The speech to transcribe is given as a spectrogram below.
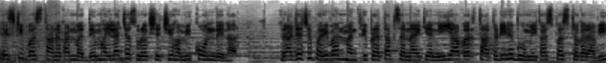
एस टी बस स्थानकांमध्ये महिलांच्या सुरक्षेची हमी कोण देणार? राज्याचे परिवहन मंत्री प्रताप सरनाईक यांनी यावर तातडीने भूमिका स्पष्ट करावी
